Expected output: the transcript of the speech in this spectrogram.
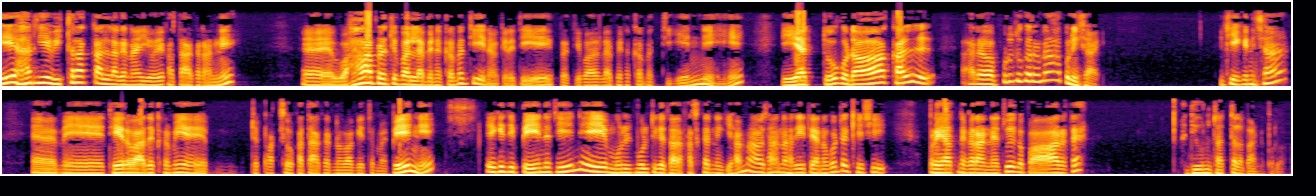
ඒ හරිය විතරක් අල්ලගෙනයි ඔය කතා කරන්නේ වහා ප්‍රතිඵල ලැබෙන ක්‍රම තියෙනවා කියලා. ඉතින් ඒ ප්‍රතිඵල ලැබෙන ක්‍රම තියෙන්නේ ඒ ඇත්තෝ ගොඩාකල් අර පුරුදු කරන ආපු නිසායි. ඉතින් ඒක නිසා මේ තේරවාද ක්‍රමයේ පක්ෂව කතා කරනවා වගේ තමයි පේන්නේ. ඒකෙදි පේන තියෙන්නේ මේ මුල් මුල් ටික සකස් කරන්න ගියාම අවසාන හරියට යනකොට කිසි ප්‍රයත්න කරන්නේ නැතුව ඒක පාරට දියුණු තත්ත ලබන්න පුළුවන්.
